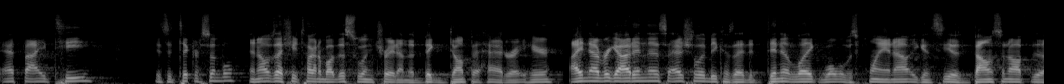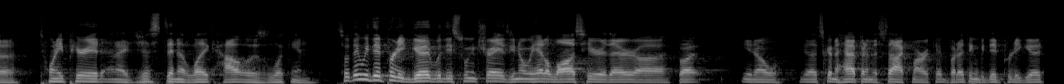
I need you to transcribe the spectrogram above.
F-I-T. It's a ticker symbol. And I was actually talking about this swing trade on the big dump it had right here. I never got in this actually because I didn't like what was playing out. You can see it was bouncing off the 20 period and I just didn't like how it was looking. So I think we did pretty good with these swing trades. You know, we had a loss here or there, uh, but you know, that's going to happen in the stock market, but I think we did pretty good.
